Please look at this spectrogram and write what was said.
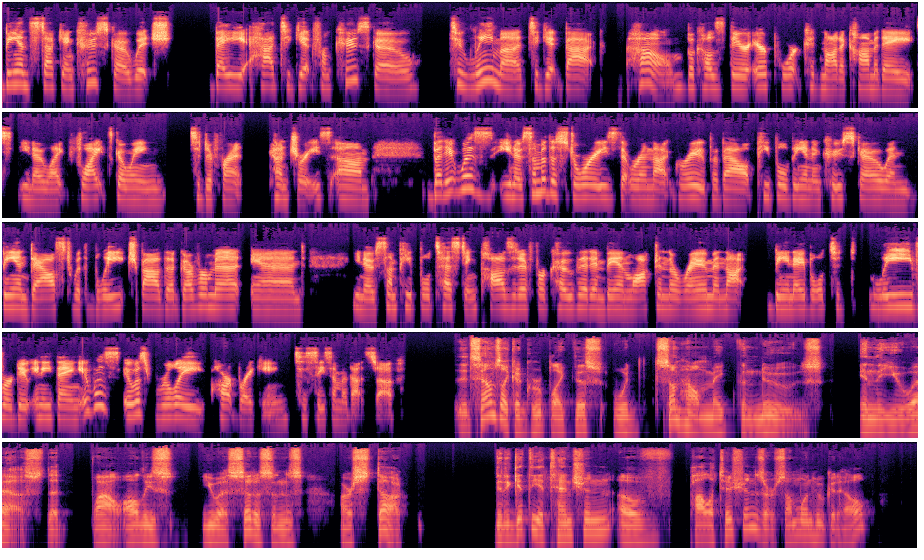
being stuck in cusco which they had to get from cusco to lima to get back home because their airport could not accommodate, you know, like flights going to different countries. Um, but it was, you know, some of the stories that were in that group about people being in Cusco and being doused with bleach by the government and, you know, some people testing positive for COVID and being locked in the room and not being able to leave or do anything. It was it was really heartbreaking to see some of that stuff. It sounds like a group like this would somehow make the news in the US that, wow, all these US citizens are stuck. Did it get the attention of politicians or someone who could help?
